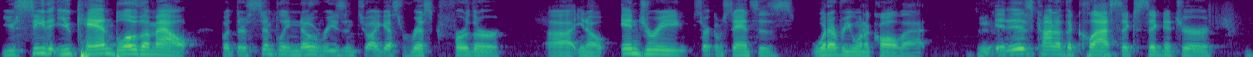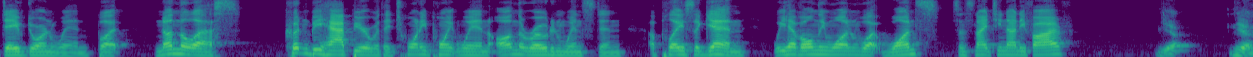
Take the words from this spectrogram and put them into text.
you see that you can blow them out, but there's simply no reason to, I guess, risk further, uh, you know, injury circumstances, whatever you want to call that. Yeah. It is kind of the classic signature Dave Doeren win, but nonetheless, couldn't be happier with a 20 point win on the road in Winston a place again we have only won what once since 1995. Yeah, yeah.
